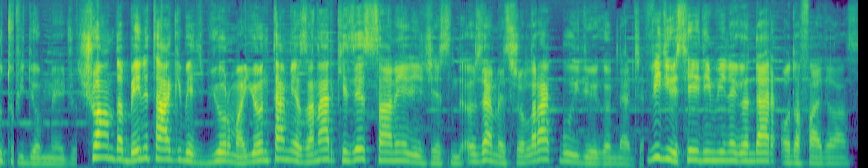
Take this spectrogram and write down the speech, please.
YouTube videom mevcut. Şu anda beni takip edip yoruma yöntem yazan herkese saniyeler içerisinde özel mesaj olarak bu videoyu göndereceğim. Videoyu sevdiğin birine gönder o da faydalansın.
